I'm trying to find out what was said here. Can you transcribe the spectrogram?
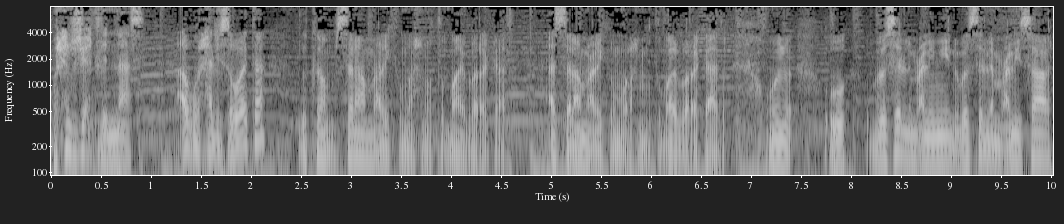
والحين رجعت للناس. أول حاجة سويتها قلت لهم السلام عليكم ورحمة الله وبركاته. السلام عليكم ورحمة الله وبركاته. وبسلم على اليمين وبسلم على اليسار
